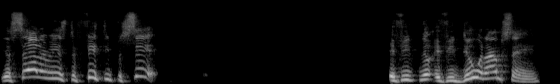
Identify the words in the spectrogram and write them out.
Your salary is the 50%. If you if you do what I'm saying,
